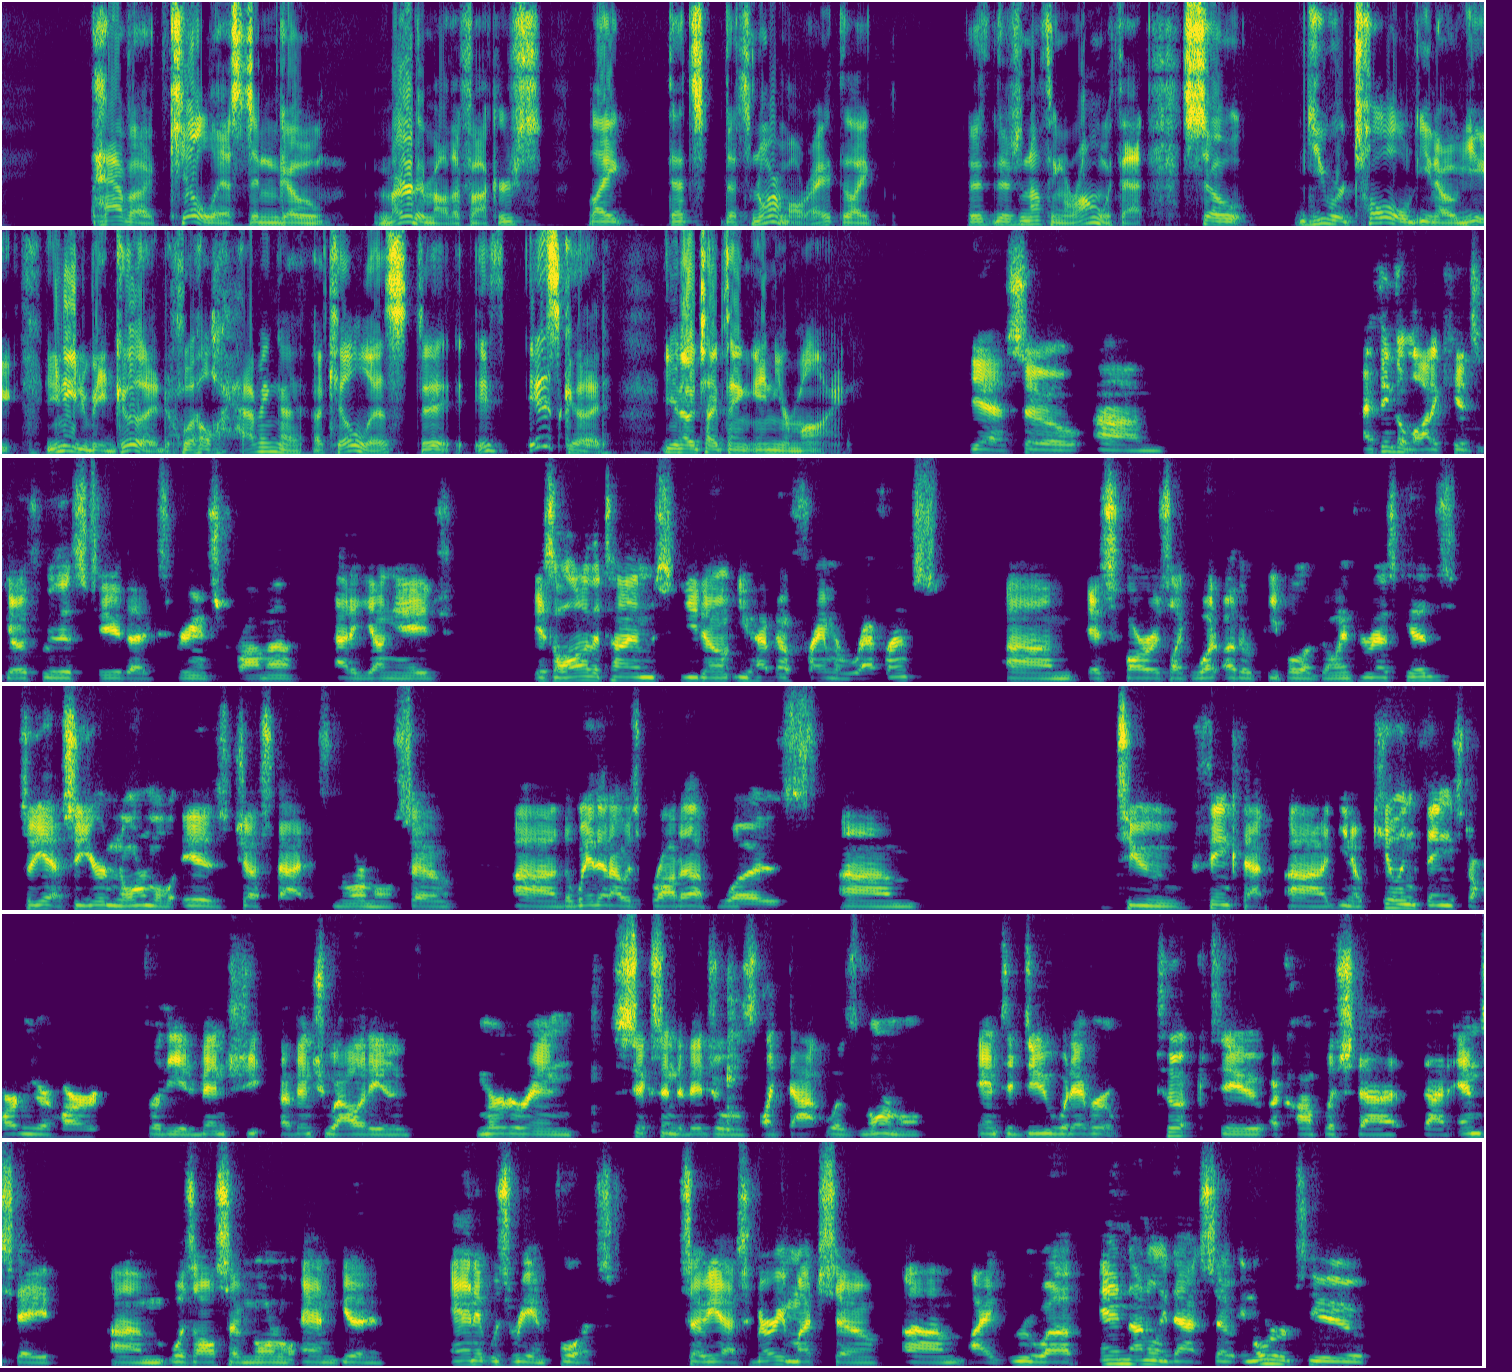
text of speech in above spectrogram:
have a kill list and go murder motherfuckers like that's that's normal, right? Like there's, there's nothing wrong with that. So you were told, you know, you you need to be good. Well, having a, a kill list is is good, you know, type thing in your mind. Yeah. So um, I think a lot of kids go through this too that experience trauma at a young age. Is a lot of the times you don't you have no frame of reference um, as far as like what other people are going through as kids. So yeah, so your normal is just that. It's normal. So uh, the way that I was brought up was um, to think that uh, you know killing things to harden your heart for the eventu- eventuality of murdering six individuals like that was normal, and to do whatever it took to accomplish that that end state um, was also normal and good, and it was reinforced. So yes, very much so. Um, I grew up, and not only that. So in order to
